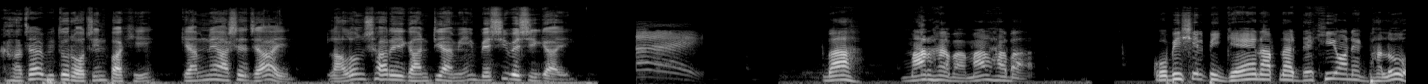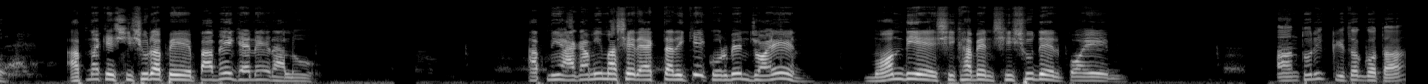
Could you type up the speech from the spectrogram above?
খাঁচার ভিতর অচিন পাখি কেমনে আসে যায়? লালন সার এই গানটি আমি বেশি বেশি গাই। বাহ মার হাবা মার হাবা কবি শিল্পী জ্ঞান আপনার দেখি অনেক ভালো। আপনাকে শিশুরা পেয়ে পাবে জ্ঞানের আলো। আপনি আগামী মাসের এক তারিখে করবেন জয়েন। মন দিয়ে শিখাবেন শিশুদের পয়েম। আন্তরিক কৃতজ্ঞতা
